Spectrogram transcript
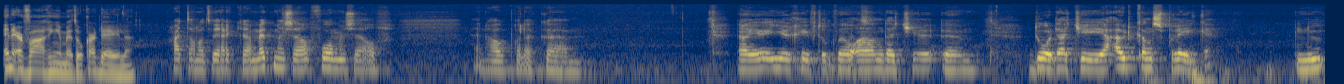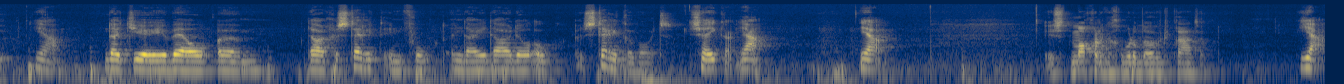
en ervaringen met elkaar delen. Hard aan het werk met mezelf, voor mezelf. En hopelijk... ehm, Nou, je, je geeft ook wel aan dat je, ehm, doordat je je uit kan spreken, nu, ja, dat je je wel ehm, daar gesterkt in voelt. En dat je daardoor ook sterker wordt. zeker, ja. Ja, Is het makkelijker geworden om erover te praten? Ja,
